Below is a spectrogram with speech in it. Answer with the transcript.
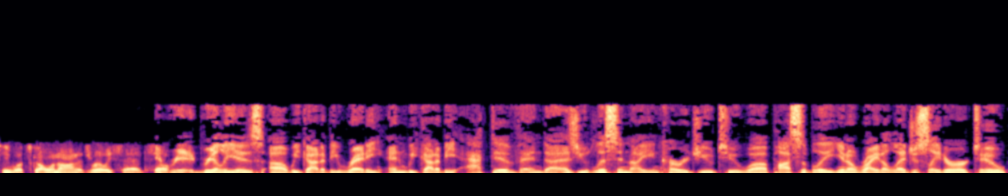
see what's going on. It's really sad. So It, re- it really is. Uh, we got to be ready and we got to be active. And uh, as you listen, I encourage you to uh, possibly, you know, write a legislator or two,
